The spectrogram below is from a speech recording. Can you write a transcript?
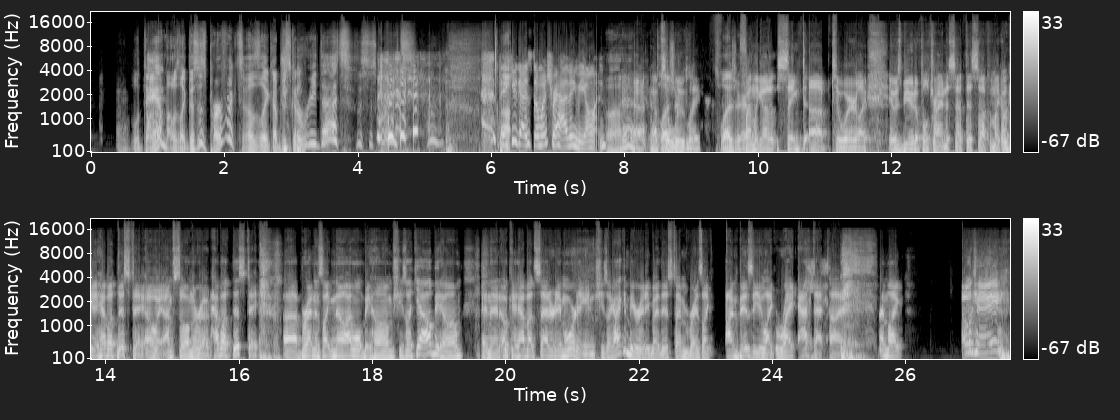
well, damn. I was like, this is perfect. I was like, I'm just gonna read that. This is great. Thank you guys so much for having me on. Oh, Yeah, absolutely. pleasure. finally got it synced up to where like it was beautiful trying to set this up. I'm like, okay, how about this day? Oh wait, I'm still on the road. How about this day? Uh, Brendan's like, no, I won't be home. She's like, yeah, I'll be home. And then okay, how about Saturday morning? And she's like, I can be ready by this time. And Brendan's like, I'm busy, like right at that time. I'm like, okay.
